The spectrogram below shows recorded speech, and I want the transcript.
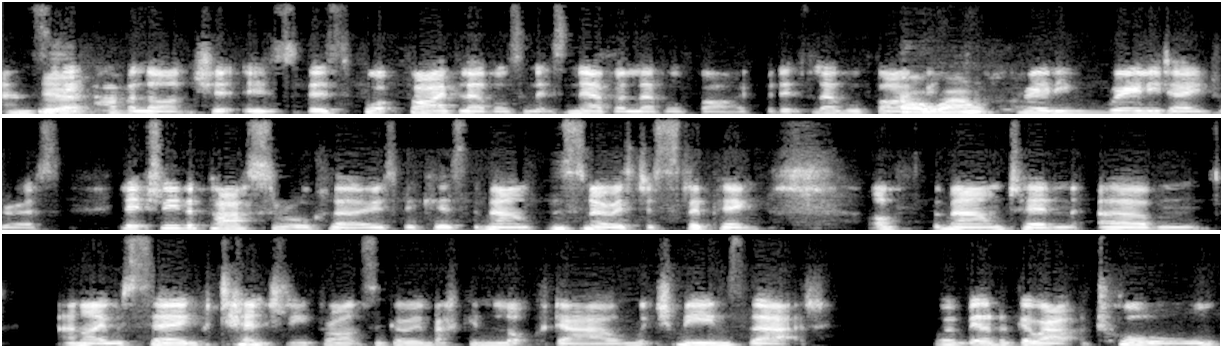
And so yeah. the avalanche is there's four, five levels and it's never level five, but it's level five. Oh wow! Really, really dangerous literally the paths are all closed because the mount the snow is just slipping off the mountain. Um, and I was saying potentially France are going back in lockdown, which means that won't be able to go out at all.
